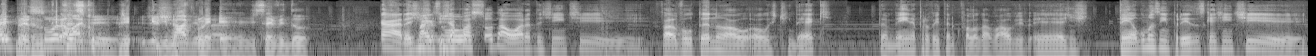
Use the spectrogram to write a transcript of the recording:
player, impressora lá de, desculpa de, chave. pra- multiplayer, de servidor. Cara, a gente Mas já o- passou da hora da gente. Voltando ao, ao Steam Deck, também, né? Aproveitando que falou da Valve, é, a gente tem algumas empresas que a gente.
